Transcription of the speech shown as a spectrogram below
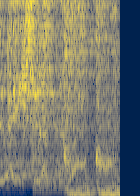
generation.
